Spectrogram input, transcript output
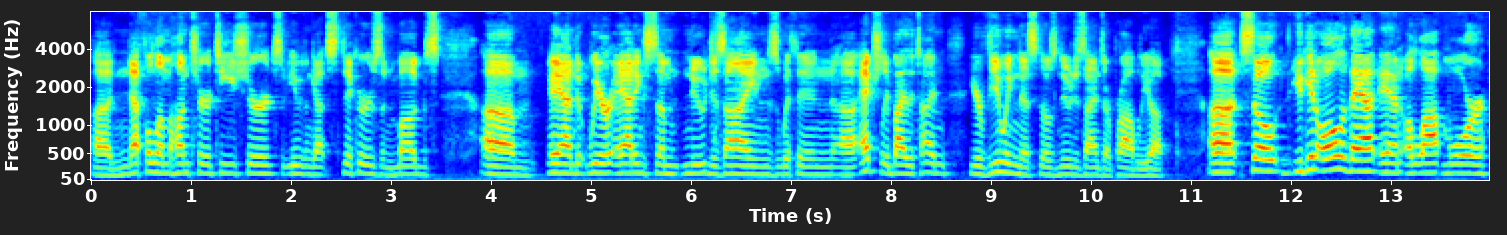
Uh, Nephilim Hunter T-shirts. We even got stickers and mugs. Um, and we're adding some new designs within. Uh, actually, by the time you're viewing this, those new designs are probably up. Uh, so you get all of that and a lot more,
